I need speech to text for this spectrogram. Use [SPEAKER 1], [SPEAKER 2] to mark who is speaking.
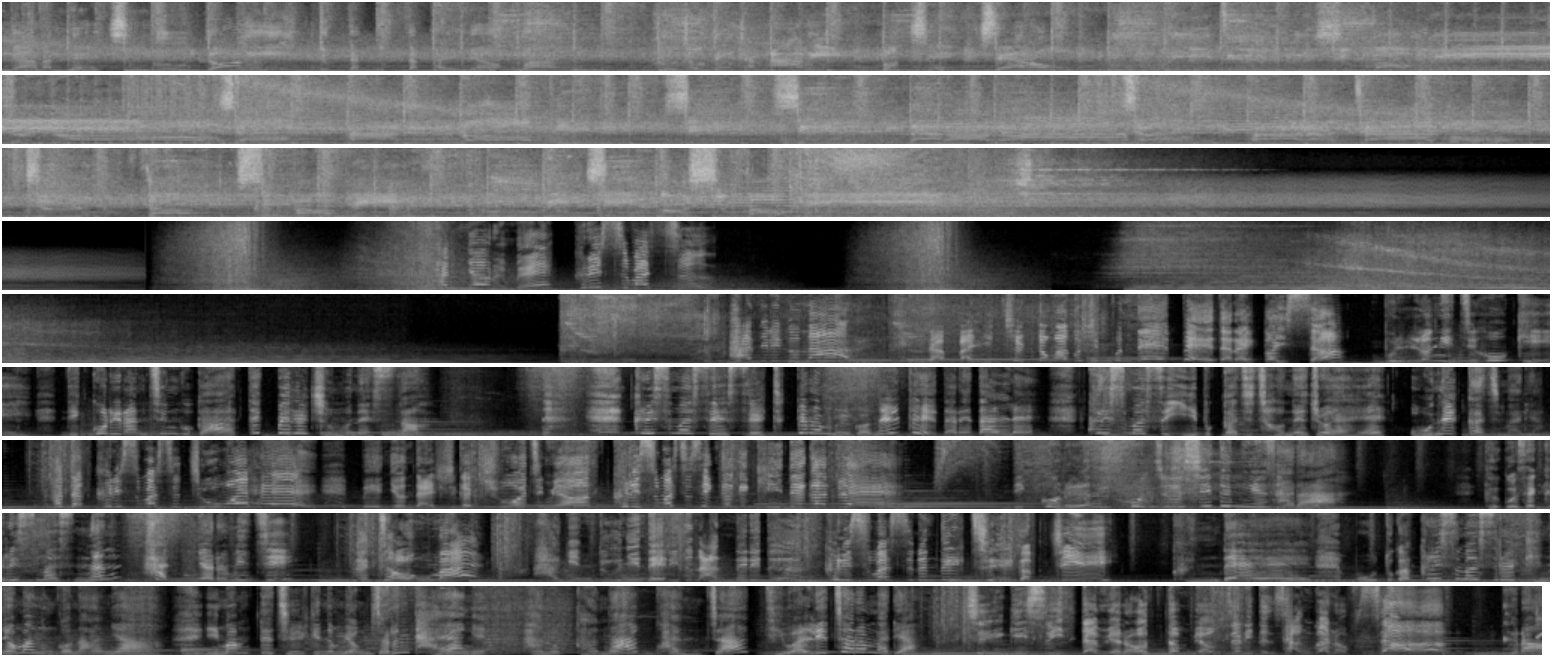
[SPEAKER 1] 용감한 내 친구 도니? 뚝딱뚝딱 발명왕. 구조 대장 아리 멋진 제로 우리들은 슈퍼윈
[SPEAKER 2] 나 빨리 출동하고 싶은데 배달할 거 있어? 물론이지 호기 니콜이란 친구가 택배를 주문했어 크리스마스에 쓸 특별한 물건을 배달해 달래 크리스마스 이브까지 전해줘야 해 오늘까지 말이야 아, 나 크리스마스 좋아해. 매년 날씨가 추워지면 크리스마스 생각에 기대가 돼. 니콜은 호주 시드니에 살아. 그곳의 크리스마스는 한여름이지. 아, 정말? 하긴 눈이 내리든 안 내리든 크리스마스는 늘 즐겁지. 근데 모두가 크리스마스를 기념하는 건 아니야. 이맘때 즐기는 명절은 다양해. 하누카나, 관자, 디왈리처럼 말이야. 즐길 수 있다면 어떤 명절이든 상관없어. 그럼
